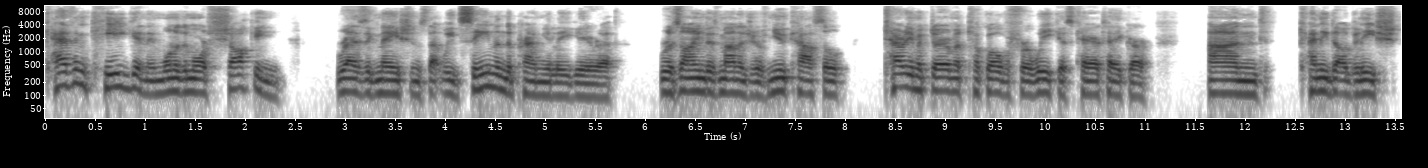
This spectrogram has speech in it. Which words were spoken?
Kevin Keegan, in one of the more shocking resignations that we'd seen in the Premier League era, resigned as manager of Newcastle. Terry McDermott took over for a week as caretaker, and Kenny Dalglish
